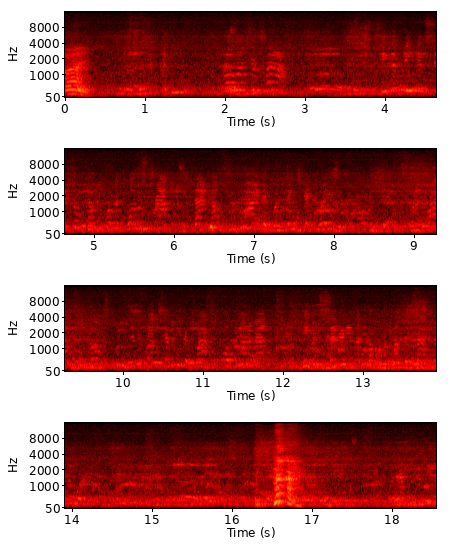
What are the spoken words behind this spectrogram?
Right. Look at the peak and signal coming from the closest traps. that. Alright. Throw out your trap. See the beacon signal coming from the closed trap? That helps you find it when things get crazy. When a trap will go moves into proximity, the trap will open automatic. Keep it centered in the cone and let the trap do the work. Whatever you do,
